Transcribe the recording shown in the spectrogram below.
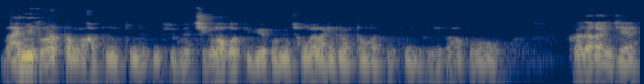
많이 돌았던 것 같은 느낌도 좀 들고요. 지금하고 비교해보면 정말 많이 돌았던 것 같은 느낌이 들기도 하고 그러다가 이제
